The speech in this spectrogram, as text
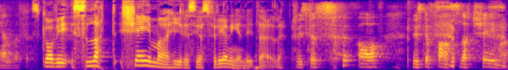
Helvete Ska vi slut-shamea Hyresgästföreningen lite här eller? Vi ska, ja, vi ska fan slutshamea.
